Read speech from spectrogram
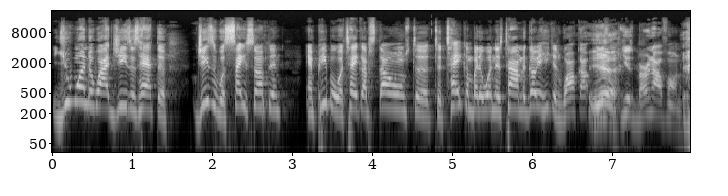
You wonder why Jesus had to, Jesus would say something and people would take up stones to to take him, but it wasn't his time to go. He just walk out, yeah. just, just burn off on them.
